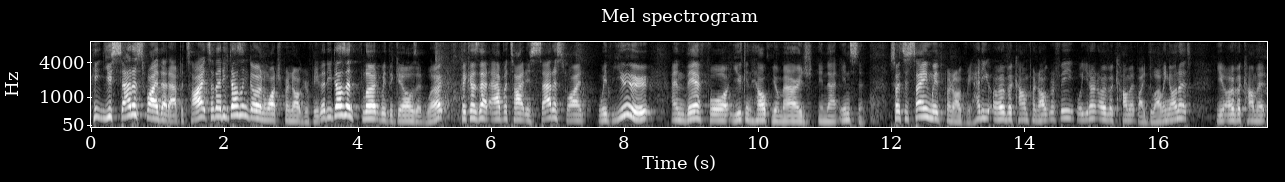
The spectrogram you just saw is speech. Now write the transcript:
he, you satisfy that appetite so that he doesn't go and watch pornography, that he doesn't flirt with the girls at work because that appetite is satisfied with you and therefore you can help your marriage in that instant. So it's the same with pornography. How do you overcome pornography? Well, you don't overcome it by dwelling on it, you overcome it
